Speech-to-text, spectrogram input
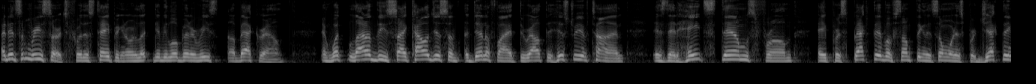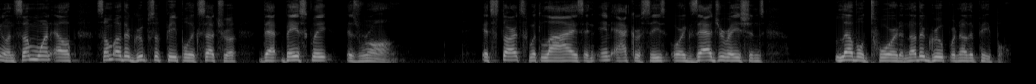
I did some research for this taping in order to give you a little bit of re- uh, background. And what a lot of these psychologists have identified throughout the history of time is that hate stems from a perspective of something that someone is projecting on someone else, some other groups of people, etc., that basically is wrong. It starts with lies and inaccuracies or exaggerations leveled toward another group or another people.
